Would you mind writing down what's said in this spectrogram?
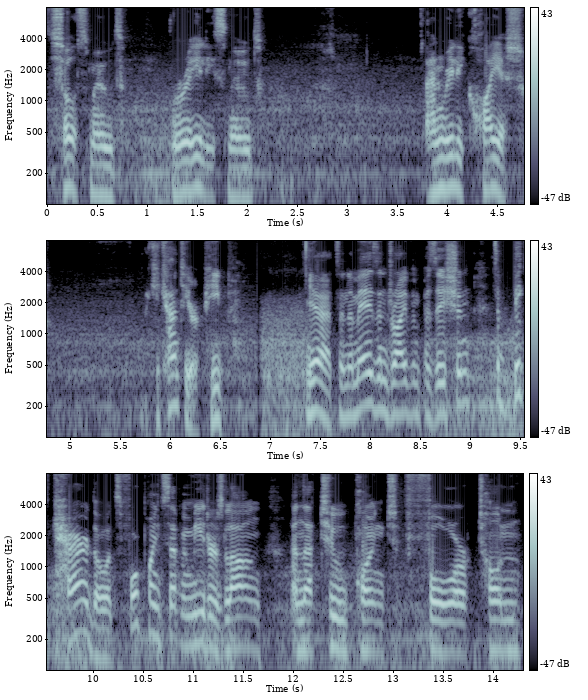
So smooth, really smooth, and really quiet. Like you can't hear a peep. Yeah, it's an amazing driving position. It's a big car though. It's 4.7 meters long and that 2.4 ton,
